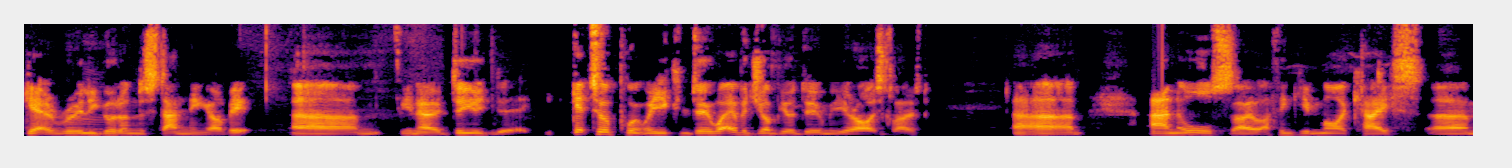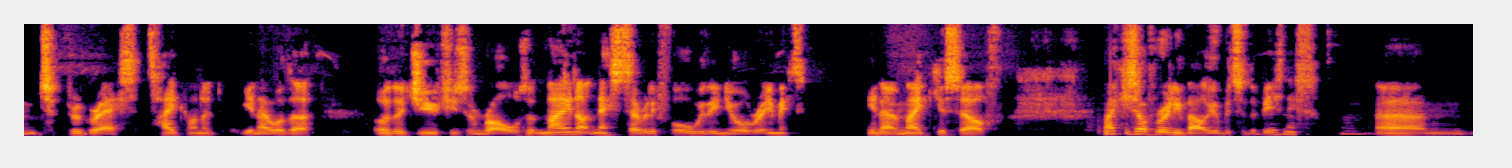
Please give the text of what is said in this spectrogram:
Get a really Mm. good understanding of it. Um, you know, do you get to a point where you can do whatever job you're doing with your eyes closed? Um, and also, I think in my case, um, to progress, take on a, you know, other, other duties and roles that may not necessarily fall within your remit. You know, make yourself, make yourself really valuable to the business. Mm. Um,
